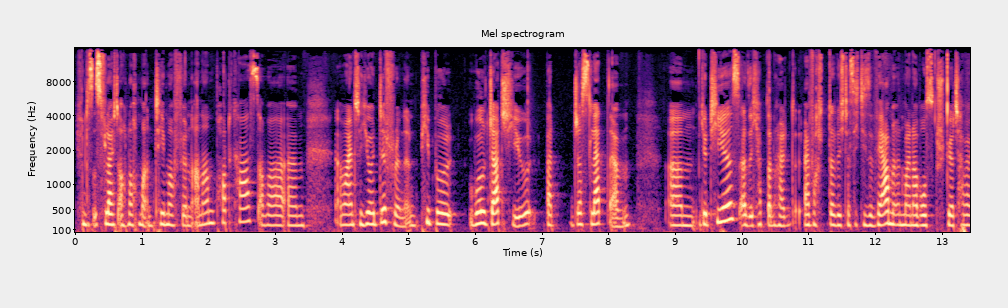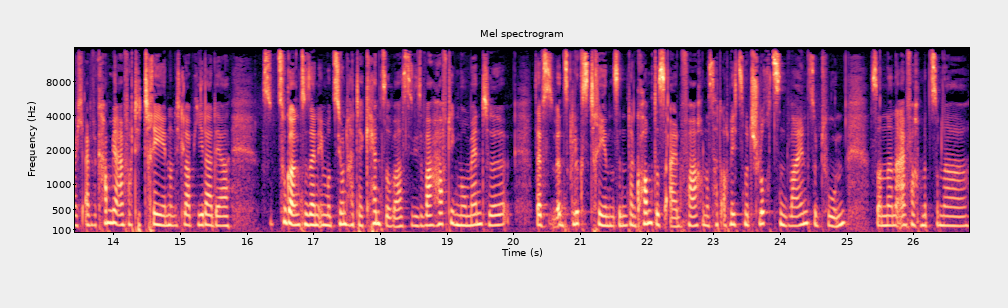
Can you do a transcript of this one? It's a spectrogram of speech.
Ich finde, das ist vielleicht auch nochmal ein Thema für einen anderen Podcast, aber ähm, er meinte, you're different and people will judge you, but just let them. Um, your tears, also ich habe dann halt einfach dadurch, dass ich diese Wärme in meiner Brust gespürt habe, ich einfach, kamen mir einfach die Tränen und ich glaube, jeder, der Zugang zu seinen Emotionen hat, der kennt sowas. Diese wahrhaftigen Momente, selbst wenn es Glückstränen sind, dann kommt es einfach. Und das hat auch nichts mit schluchzend Weinen zu tun, sondern einfach mit so einer,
